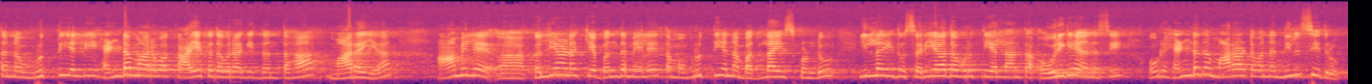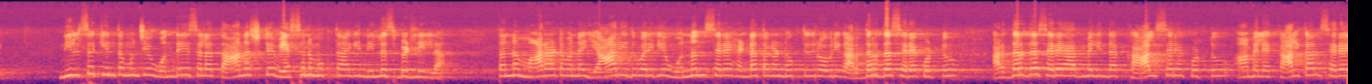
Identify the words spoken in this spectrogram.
ತನ್ನ ವೃತ್ತಿಯಲ್ಲಿ ಹೆಂಡ ಮಾರುವ ಕಾಯಕದವರಾಗಿದ್ದಂತಹ ಮಾರಯ್ಯ ಆಮೇಲೆ ಕಲ್ಯಾಣಕ್ಕೆ ಬಂದ ಮೇಲೆ ತಮ್ಮ ವೃತ್ತಿಯನ್ನು ಬದಲಾಯಿಸಿಕೊಂಡು, ಇಲ್ಲ ಇದು ಸರಿಯಾದ ವೃತ್ತಿಯಲ್ಲ ಅಂತ ಅವರಿಗೆ ಅನಿಸಿ, ಅವರು ಹೆಂಡದ ಮಾರಾಟವನ್ನು ನಿಲ್ಲಿಸಿದರು ನಿಲ್ಲಿಸೋಕ್ಕಿಂತ ಮುಂಚೆ ಒಂದೇ ಸಲ ತಾನಷ್ಟೇ ವ್ಯಸನ ಮುಕ್ತಾಗಿ ನಿಲ್ಲಿಸ್ಬಿಡಲಿಲ್ಲ. ತನ್ನ ಮಾರಾಟವನ್ನು ಯಾರು ಇದುವರೆಗೆ ಒಂದೊಂದು ಸೆರೆ ಹೆಂಡ ತಗೊಂಡು ಹೋಗ್ತಿದ್ರು, ಅವರಿಗೆ ಅರ್ಧರ್ಧ ಸೆರೆ ಕೊಟ್ಟು, ಅರ್ಧರ್ಧ ಸೆರೆ ಆದಮೇಲಿಂದ ಕಾಲು ಸೆರೆ ಕೊಟ್ಟು, ಆಮೇಲೆ ಕಾಲು ಕಾಲು ಸೆರೆ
